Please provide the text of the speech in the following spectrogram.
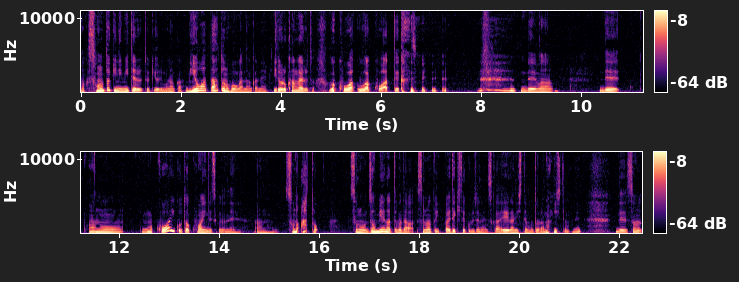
なんかその時に見てる時よりもなんか見終わった後の方がなんかねいろいろ考えるとうわ怖うわ怖っていう感じ。でまあであの、まあ、怖いことは怖いんですけどね。あのその後そのゾンビ映画ってまだその後いっぱいできてくるじゃないですか。映画にしてもドラマにしてもね。でその、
